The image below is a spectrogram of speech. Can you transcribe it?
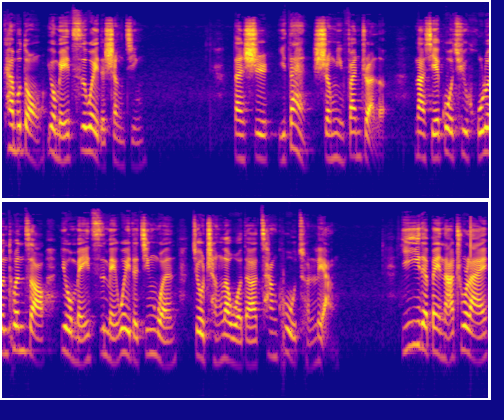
看不懂又没滋味的圣经。但是，一旦生命翻转了，那些过去囫囵吞枣又没滋没味的经文，就成了我的仓库存粮，一一的被拿出来，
